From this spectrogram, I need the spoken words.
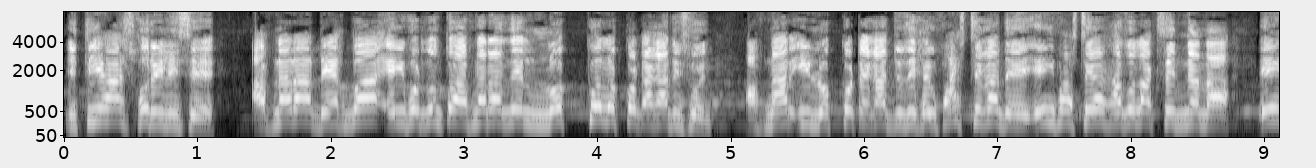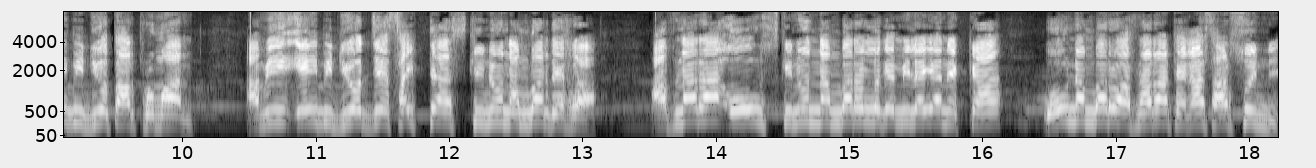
ইতিহাস করে লিছে আপনারা দেখবা, এই পর্যন্ত আপনারা যে লক্ষ লক্ষ টাকা দিছেন আপনার এই লক্ষ টাকা যদি কেউ পাঁচ টাকা দেয়, এই পাঁচ টাকা কাজও লাগছে না না, এই ভিডিও তার প্রমাণ আমি এই ভিডিওত যে চারটা স্ক্রিনও নাম্বার দেখরা আপনারা ও স্ক্রিনের নাম্বারের লগে মিলাইয়া নেকা ও নাম্বারও আপনারা টাকা ছাড়ছেন নি।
